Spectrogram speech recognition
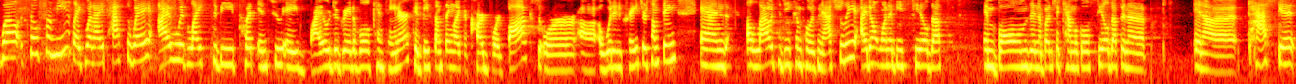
Well, so for me, like when I pass away, I would like to be put into a biodegradable container. Could be something like a cardboard box or uh, a wooden crate or something, and allowed to decompose naturally. I don't want to be sealed up, embalmed in a bunch of chemicals, sealed up in a in a casket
